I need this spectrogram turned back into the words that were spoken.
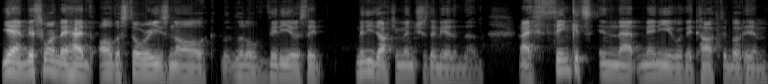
Yeah, and this one they had all the stories and all little videos they mini documentaries they made on them. And I think it's in that menu where they talked about him.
